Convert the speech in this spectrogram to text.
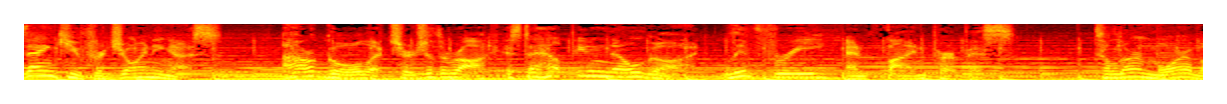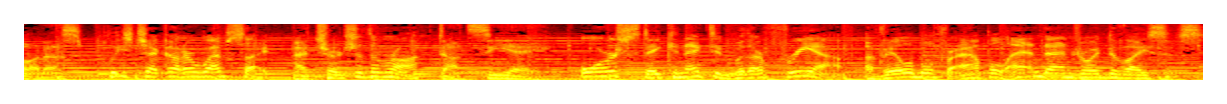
Thank you for joining us. Our goal at Church of the Rock is to help you know God, live free, and find purpose. To learn more about us, please check out our website at churchoftherock.ca or stay connected with our free app available for Apple and Android devices.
